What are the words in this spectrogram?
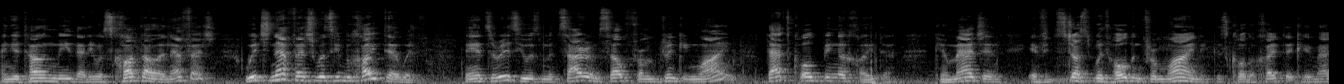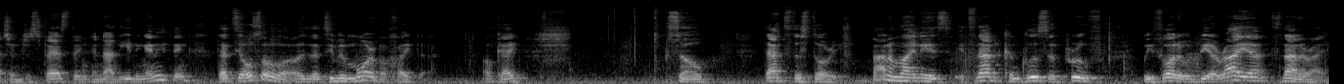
and you're telling me that he was chot al nefesh. Which nefesh was he b'chayte with? The answer is he was mitzar himself from drinking wine. That's called being a chayte. Can you imagine if it's just withholding from wine? It's called a chayte. Can you imagine just fasting and not eating anything? That's also uh, that's even more of a chayte. Okay. So that's the story. Bottom line is, it's not a conclusive proof. We thought it would be a raya. It's not a raya.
